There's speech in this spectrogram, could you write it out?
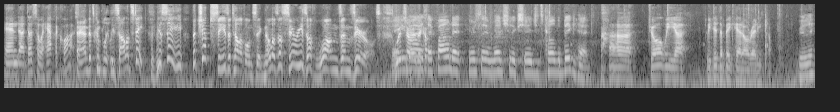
and uh, does so at half the cost. And it's completely solid state. Mm-hmm. You see, the chip sees a telephone signal as a series of ones and zeros, Hey, which you are guys, the. I found it. Here's the invention exchange. It's called the Big Head. Uh, Joel, we, uh, we did the big head already. Really?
